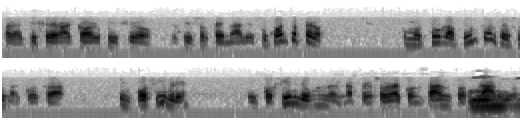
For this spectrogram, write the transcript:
para que se lleve a cabo el juicio, el juicio penal en su cuenta, pero como tú lo apuntas es una cosa imposible imposible una, persona con tantos mm. cargos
